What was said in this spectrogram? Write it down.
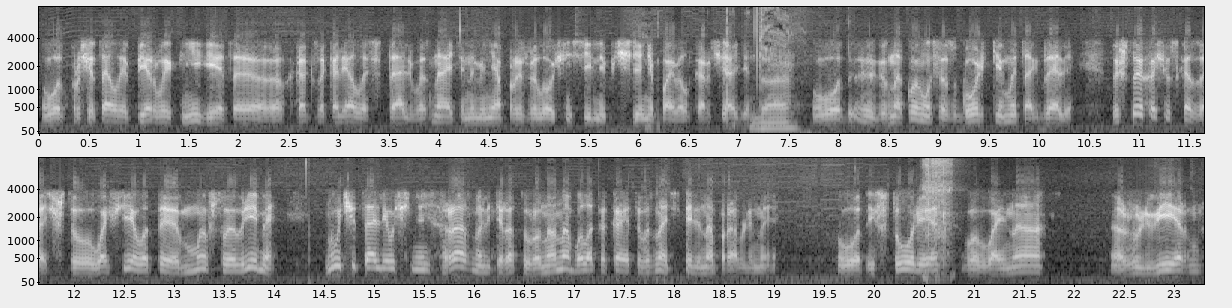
Вот, прочитал я первые книги, это «Как закалялась сталь». Вы знаете, на меня произвело очень сильное впечатление Павел Корчагин. Да. Вот, э, знакомился с Горьким и так далее. То есть, что я хочу сказать, что вообще вот э, мы в свое время, ну, читали очень разную литературу, но она была какая-то, вы знаете, целенаправленная. Вот, история, война, Жюль Верн,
